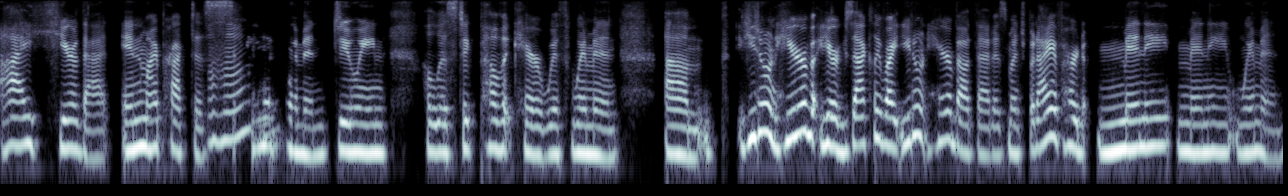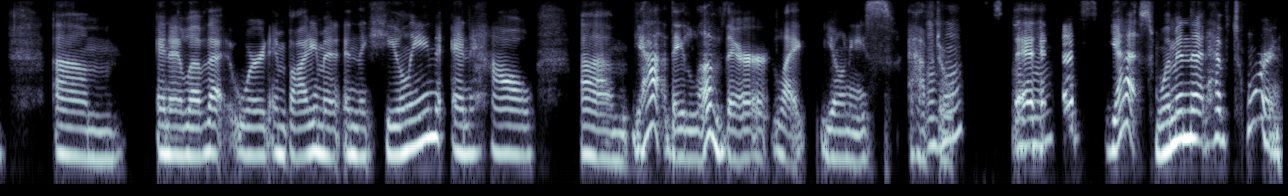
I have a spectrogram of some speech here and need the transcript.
I hear that in my practice mm-hmm. with women doing holistic pelvic care with women. Um, you don't hear about, you're exactly right. You don't hear about that as much, but I have heard many, many women. Um, and I love that word embodiment and the healing and how, um, yeah, they love their like yonis after. Mm-hmm Mm-hmm. That's yes, women that have torn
